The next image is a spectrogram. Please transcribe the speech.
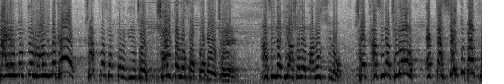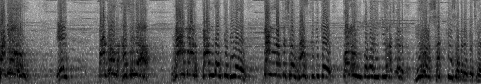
গায়ের মধ্যে রং মেখে সাপড়া করে গিয়েছে, শয়তানো চাপড়া খেয়েছে। হাসিনা কি আসলে মানুষ ছিল? শেখ হাসিনা ছিল একটা সাইকোপ্যাথ পাগল। এই পাগল হাসিনা রামার বান্দারকে দিয়ে বাংলাদেশের রাজনীতিকে কলঙ্কময় ইতিহাসের মহাসাক্ষী হিসাবে রেখেছে।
